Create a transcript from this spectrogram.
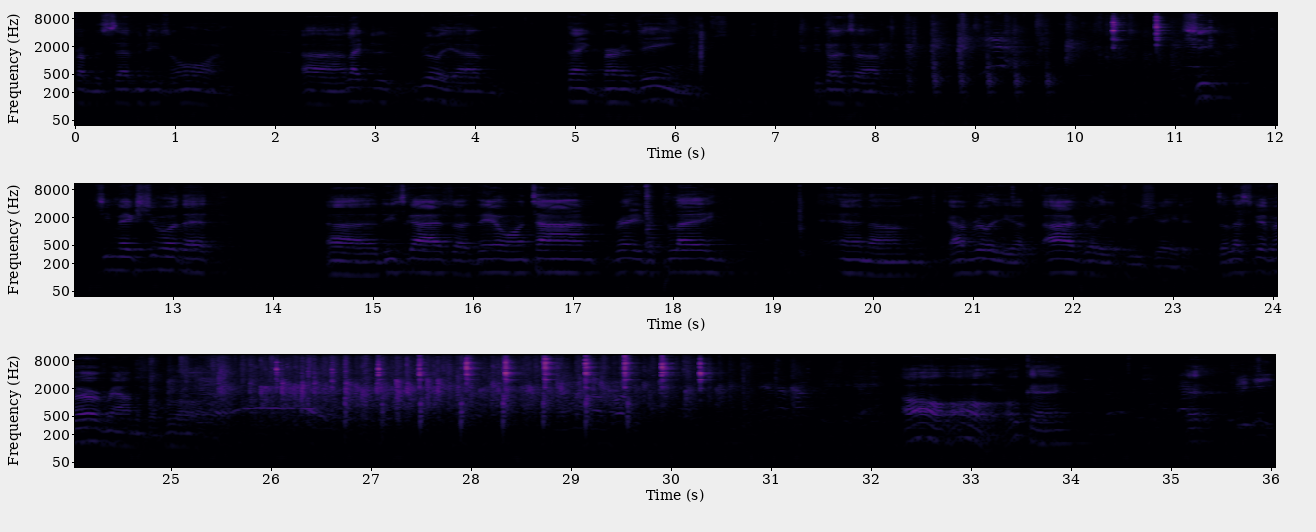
from the seventies on. Uh, I'd like to really, um, thank Bernadine, because, um, she, she makes sure that, uh, these guys are there on time, ready to play. And, um, I really, uh, I really appreciate it. So let's give her a round of applause. Oh, oh, okay. And, E.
